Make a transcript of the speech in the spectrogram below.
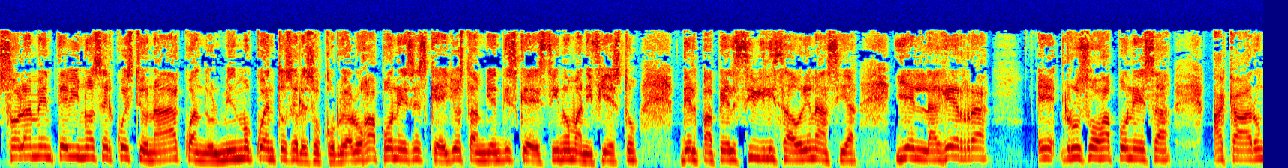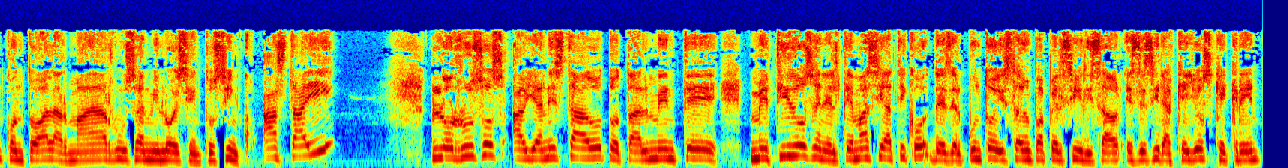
solamente vino a ser cuestionada cuando el mismo cuento se les ocurrió a los japoneses que ellos también que destino manifiesto del papel civilizador en Asia y en la guerra eh, ruso-japonesa acabaron con toda la armada rusa en 1905. Hasta ahí los rusos habían estado totalmente metidos en el tema asiático desde el punto de vista de un papel civilizador, es decir, aquellos que creen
